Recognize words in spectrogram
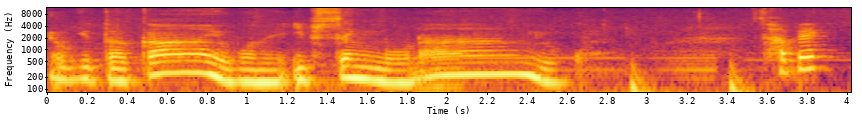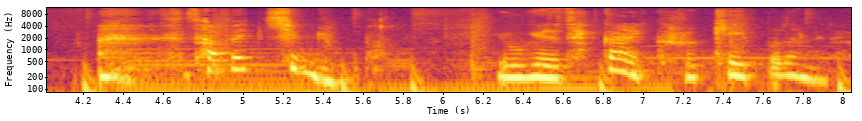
여기다가 요번에 입생로랑 요거 400? 416번 요게 색깔이 그렇게 이쁘답니다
